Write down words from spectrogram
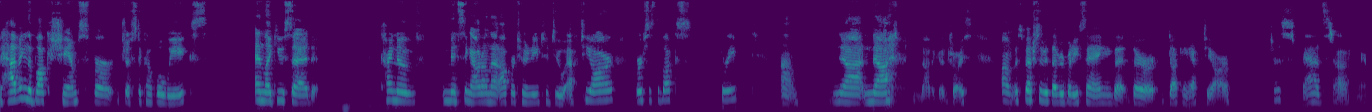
having the Bucks champs for just a couple weeks, and like you said, kind of missing out on that opportunity to do FTR versus the Bucks three. Um, not not not a good choice. Um, especially with everybody saying that they're ducking FTR. Just bad stuff, man.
